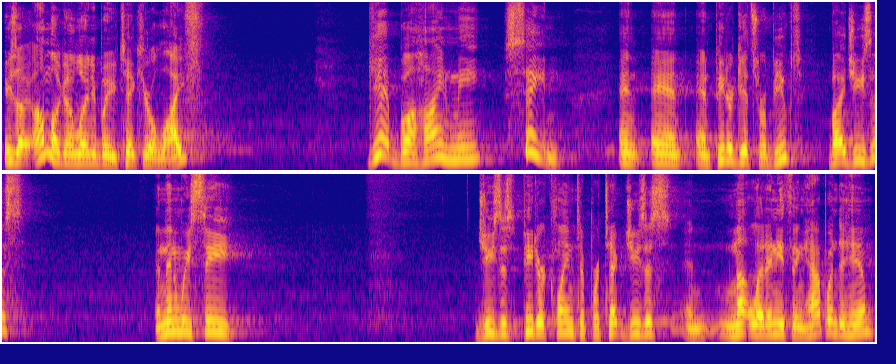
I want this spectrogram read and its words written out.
He's like, I'm not going to let anybody take your life. Get behind me, Satan. And, and, and Peter gets rebuked by Jesus. And then we see Jesus, Peter claimed to protect Jesus and not let anything happen to him.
